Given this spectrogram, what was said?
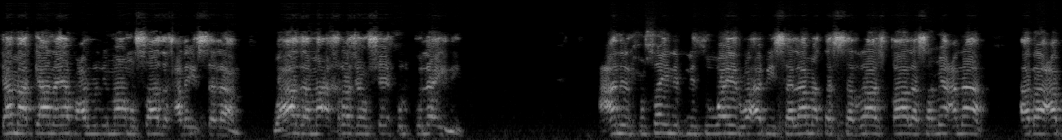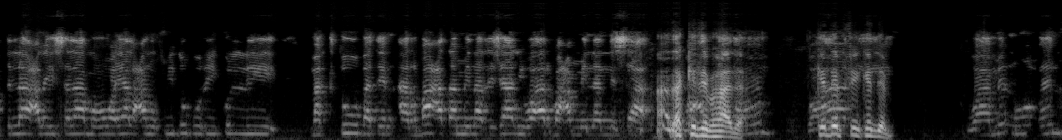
كما كان يفعل الإمام الصادق عليه السلام. وهذا ما أخرجه الشيخ الكليني عن الحسين بن ثوير وأبي سلامة السراج. قال سمعنا أبا عبد الله عليه السلام وهو يلعن في دبر كل مكتوبة أربعة من الرجال وأربعة من النساء. هذا كذب هذا كذب في كذب. ومنهم هند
